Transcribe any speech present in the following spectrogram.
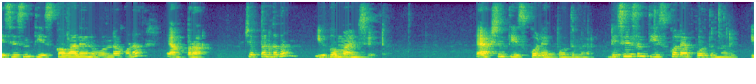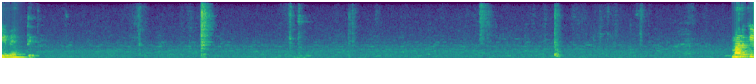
డిసిషన్ తీసుకోవాలి అని ఉన్నా కూడా ఎంపరర్ చెప్పాను కదా ఈగో మైండ్ సెట్ యాక్షన్ తీసుకోలేకపోతున్నారు. డిసిషన్ తీసుకోలేకపోతున్నారు ఈ వ్యక్తి. మనకి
